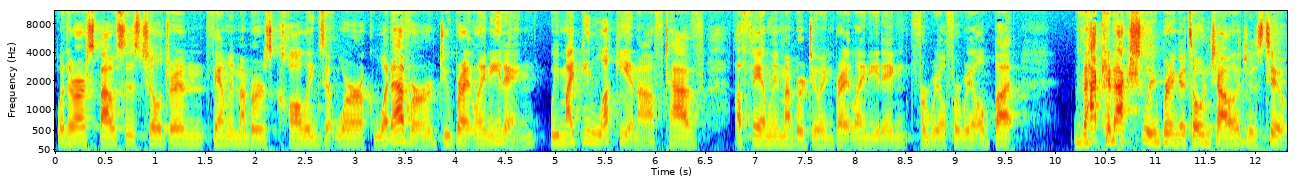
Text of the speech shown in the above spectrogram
whether our spouses, children, family members, colleagues at work, whatever, do bright line eating, we might be lucky enough to have a family member doing bright line eating for real, for real, but that can actually bring its own challenges too.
